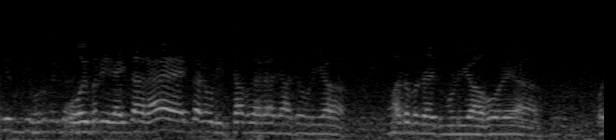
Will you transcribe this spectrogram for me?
ਦੀ ਹੋਰ ਕੋਈ ਉਹ ਹੀ ਬਣੀ ਰਹਿੰਦਾ ਰਹਿ ਇੱਧਰ ਉੜੀਸਾ ਵਗੈਰਾ ਜਾ ਕੇ ਉੜੀਆ। ਮੱਧ ਪ੍ਰਦੇਸ਼ ਮੁੜੀਆ ਹੋ ਰਿਹਾ। ਉਹ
